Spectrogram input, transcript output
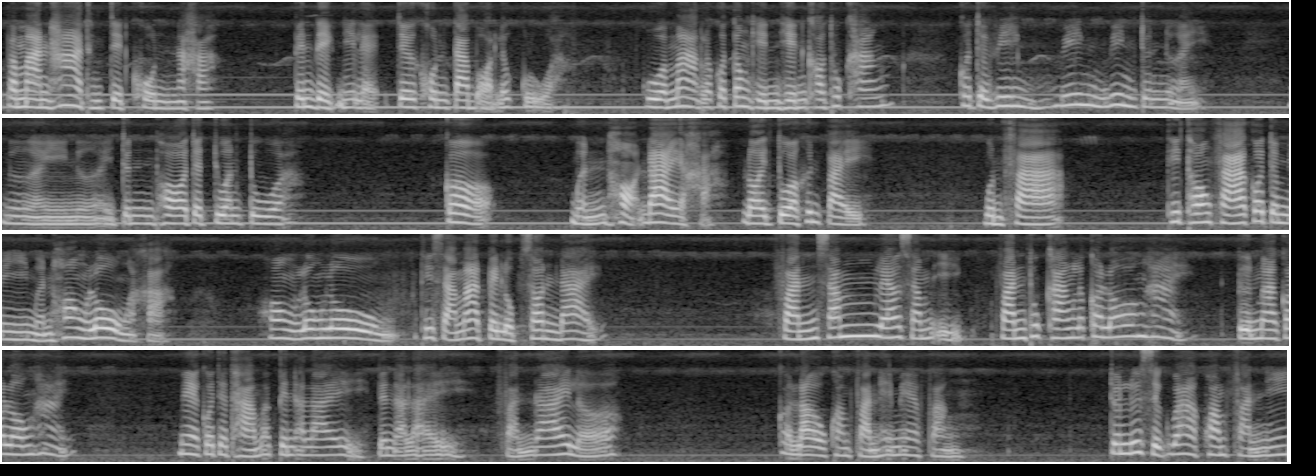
ประมาณ 5-7 คนนะคะ เป็นเด็กนี่แหละ เจอคนตาบอดแล้วกลัว กลัวมากแล้วก็ต้องเห็นเห็นเขาทุกครั้ง ก็จะวิ่งวิ่งวิ่งจนเหนื่อย เหนื่อยเหนื่อยจนพอจะจวนตัว ก็เหมือนเหาะได้อะค่ะลอยตัวขึ้นไป บนฟ้า ที่ท้องฟ้าก็จะมีเหมือนห้องโล่งอะค่ะ ห้องโล่งๆที่สามารถไปหลบซ่อนได้ ฝันซ้ำแล้วซ้ำอีก ฝันทุกครั้งแล้วก็ร้องไห้ ตื่นมาก็ร้องไห้ แม่ก็จะถามว่าเป็นอะไร เป็นอะไร ฝันร้ายเหรอ ก็เล่าความฝันให้แม่ฟัง จนรู้สึกว่าความฝันนี้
